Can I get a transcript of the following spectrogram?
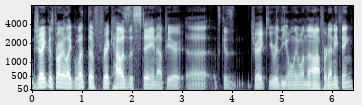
Drake was probably like, "What the frick? How is this staying up here?" Uh, that's because Drake, you were the only one that offered anything,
